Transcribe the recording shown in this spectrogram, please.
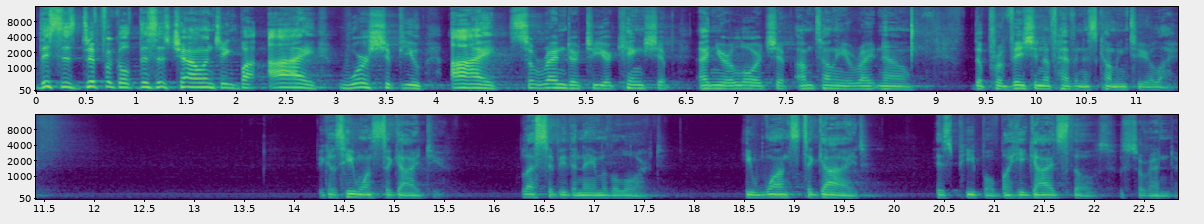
this is difficult, this is challenging, but I worship you. I surrender to your kingship and your lordship. I'm telling you right now, the provision of heaven is coming to your life because he wants to guide you. Blessed be the name of the Lord. He wants to guide his people, but he guides those who surrender.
